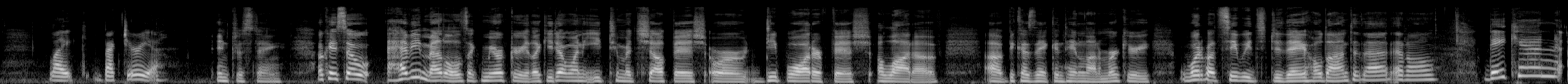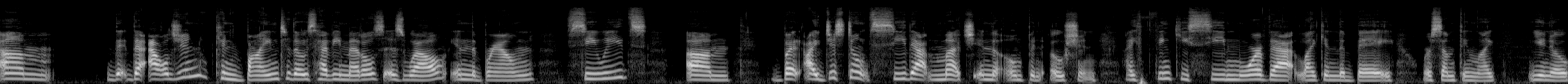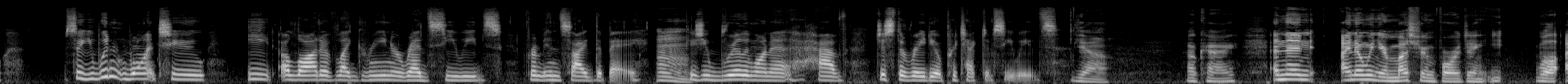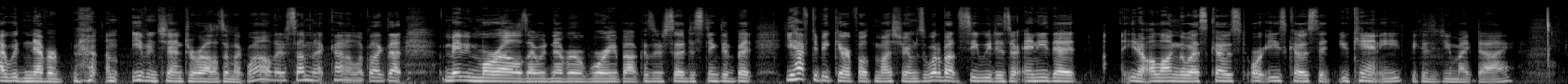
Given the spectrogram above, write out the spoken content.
like bacteria. Interesting. Okay, so heavy metals like mercury, like you don't want to eat too much shellfish or deep water fish, a lot of, uh, because they contain a lot of mercury. What about seaweeds? Do they hold on to that at all? They can um, the, the algin can bind to those heavy metals as well in the brown seaweeds. Um, but I just don't see that much in the open ocean. I think you see more of that like in the bay or something like, you know, so you wouldn't want to eat a lot of like green or red seaweeds from inside the bay mm. because you really want to have just the radioprotective seaweeds. Yeah. Okay. And then I know when you're mushroom foraging, well, I would never, um, even chanterelles, I'm like, well, there's some that kind of look like that. Maybe morels I would never worry about because they're so distinctive, but you have to be careful with mushrooms. What about seaweed? Is there any that, you know, along the west coast or east coast that you can't eat because you might die?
